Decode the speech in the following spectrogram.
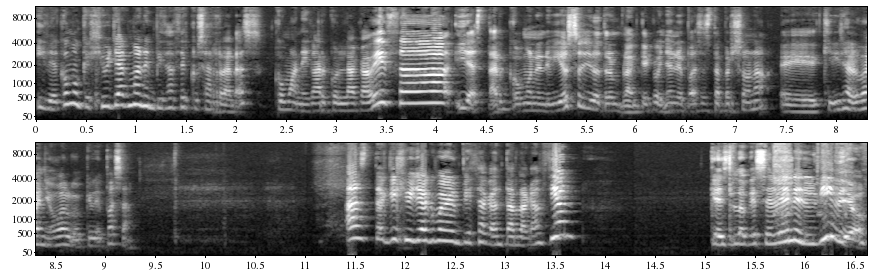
y ve como que Hugh Jackman empieza a hacer cosas raras, como a negar con la cabeza y a estar como nervioso y el otro en plan, ¿qué coño le pasa a esta persona? Eh, ¿Quiere ir al baño o algo? ¿Qué le pasa? Hasta que Hugh Jackman empieza a cantar la canción, que es lo que se ve en el vídeo.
